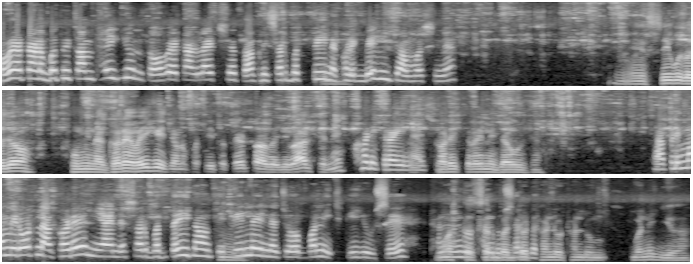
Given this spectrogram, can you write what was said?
હવે અટાણે બધું કામ થઈ ગયું ને તો હવે અટાણે લાઈટ છે તો આપણી શરબત પી ને ઘડીક બેસી જાવ મશીને. ને સીવું તો જો ભૂમિના ઘરે વહી ગઈ છે પછી તો પેટો આવે છે વાર છે નહીં. ઘડીક રહીને ખડીક ઘડીક રહીને જવું છે. આપણી મમ્મી રોટલા ઘડે ને એને શરબત દઈ દઉં પી લઈને જો બની જ ગયું છે. મસ્ત શરબત જો ઠંડુ ઠંડુ બની ગયું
